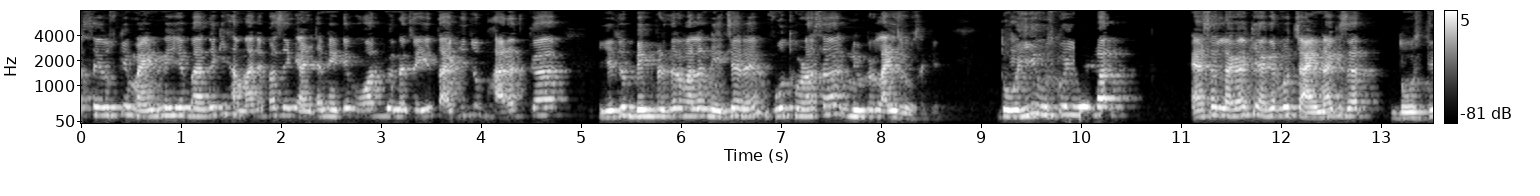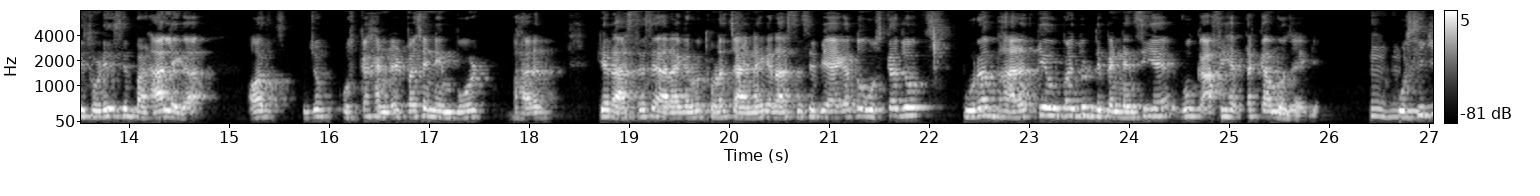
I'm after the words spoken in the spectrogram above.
से उसके माइंड में ये बात है कि हमारे पास एक अल्टरनेटिव और भी होना चाहिए ताकि जो भारत का ये जो बिग ब्रदर वाला नेचर है वो थोड़ा सा न्यूट्रलाइज हो सके। तो ही उसको ये बात ऐसा लगा कि अगर वो चाइना के साथ दोस्ती थोड़ी सी बढ़ा लेगा और जो उसका हंड्रेड परसेंट इम्पोर्ट भारत के रास्ते से आ रहा है अगर वो थोड़ा चाइना के रास्ते से भी आएगा तो उसका जो पूरा भारत के ऊपर जो डिपेंडेंसी है वो काफ़ी हद तक कम हो जाएगी। हम्म, हम्म। उसी की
